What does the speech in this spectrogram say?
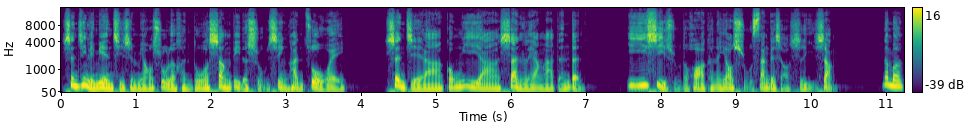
圣经里面其实描述了很多上帝的属性和作为，圣洁啦、公义啊、善良啊等等，一一细数的话，可能要数三个小时以上。那么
